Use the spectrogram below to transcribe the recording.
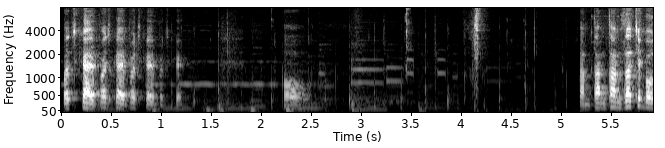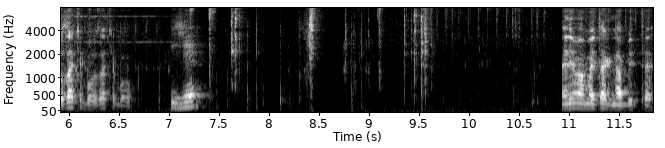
Počkaj, počkaj, počkaj, počkaj. Oh. Tam, tam, tam, za tebou, za tebou, za tebou. Že? Ja nemám tak nabité.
